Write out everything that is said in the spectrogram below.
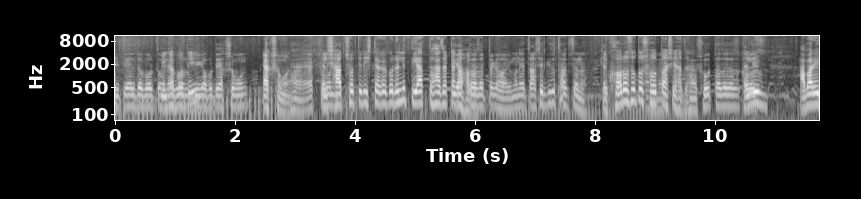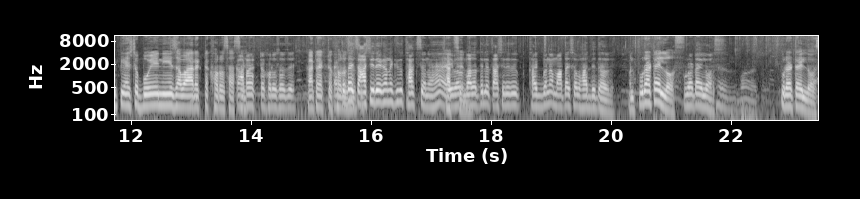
এই পেঁয়াজটা বর্তমানে একশো মন। একশো মন? হ্যাঁ তাহলে সাতশো তিরিশ টাকা করে হলে তিয়াত্তর হাজার টাকা হবে। হাজার টাকা হয়। মানে চাষের কিছু থাকছে না। তাহলে খরচও তো সত্তর আশি হাজার। হ্যাঁ সত্তর হাজার তাহলে আবার এই পেঁয়াজটা বয়ে নিয়ে যাওয়া আর একটা খরচ আছে। কাটা একটা খরচ আছে। কাটা একটা খরচ আছে। চাষির এখানে কিছু থাকছে না হ্যাঁ? এবার। বাজার থেকে চাষির থাকবে না মাথায় সব হাত দিতে হবে। মানে পুরাটাই লস পুরাটাই লস পুরাটাই লস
